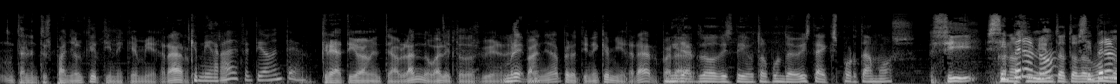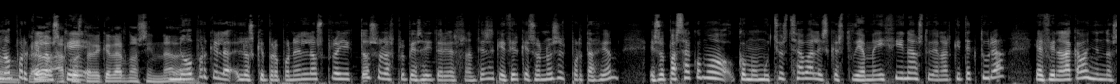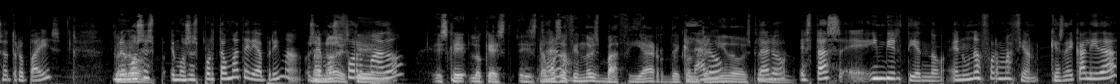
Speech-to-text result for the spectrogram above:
Un talento español que tiene que emigrar. Que migrar, efectivamente. Creativamente hablando, ¿vale? Todos viven Hombre, en España, pero tiene que emigrar. Para... Miradlo desde otro punto de vista, exportamos Sí, Sí, pero no, a todo sí, el pero mundo. no, porque Claro, los a que... costa de quedarnos sin nada. No, porque la- los que proponen los proyectos son las propias editoriales francesas, que decir que eso no es exportación. Eso pasa como, como muchos chavales que estudian medicina estudian arquitectura y al final acaban yéndose a otro país. No Claro. hemos, es- hemos exportado materia prima. O sea, No, no, hemos que- formado... es que lo que est- estamos Claro. haciendo es vaciar de Claro, contenido español. claro. Estás eh, invirtiendo en una formación que es de calidad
